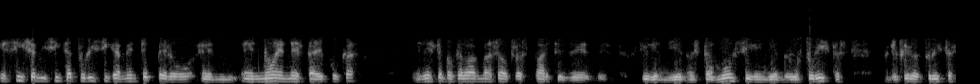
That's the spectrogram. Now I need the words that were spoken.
que sí se visita turísticamente, pero en, no en esta época. En esta época van más a otras partes, de, siguen yendo a Estambul, siguen yendo los turistas, me refiero a los turistas.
